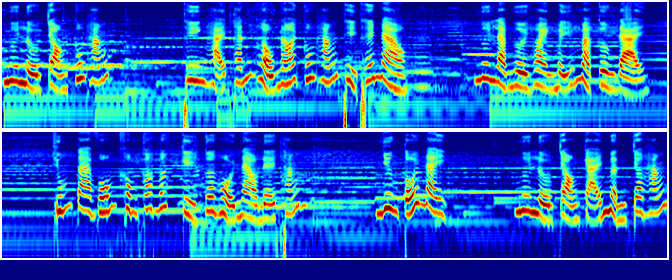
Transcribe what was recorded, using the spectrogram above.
Ngươi lựa chọn cứu hắn. Thiên Hải Thánh Hậu nói cứu hắn thì thế nào? Ngươi là người hoàn mỹ mà cường đại. Chúng ta vốn không có bất kỳ cơ hội nào để thắng. Nhưng tối nay, Ngươi lựa chọn cải mệnh cho hắn.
